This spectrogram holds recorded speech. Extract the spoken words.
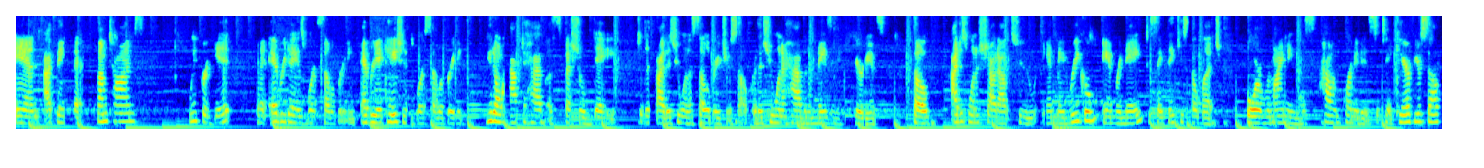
And I think that sometimes we forget that every day is worth celebrating. Every occasion is worth celebrating. You don't have to have a special day to decide that you want to celebrate yourself or that you want to have an amazing experience. So I just want to shout out to Ann Made Regal and Renee to say thank you so much for reminding us how important it is to take care of yourself,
